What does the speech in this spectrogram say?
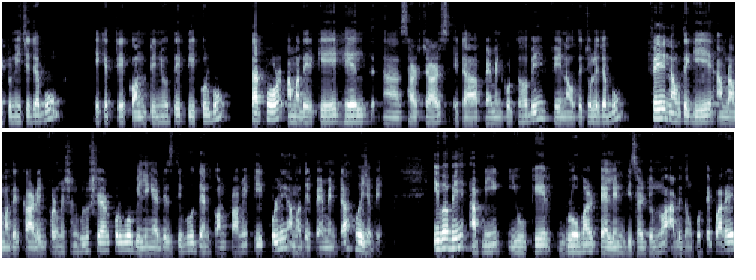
একটু নিচে যাব, এক্ষেত্রে কন্টিনিউতে ক্লিক করব। তারপর আমাদেরকে হেলথ সার্চার্জ এটা পেমেন্ট করতে হবে ফে নাওতে চলে যাব। ফে নাওতে গিয়ে আমরা আমাদের কার্ড ইনফরমেশনগুলো শেয়ার করব বিলিং অ্যাড্রেস দিব দেন কনফার্মে ক্লিক করলে আমাদের পেমেন্টটা হয়ে যাবে। এভাবে আপনি ইউকের গ্লোবাল ট্যালেন্ট ভিসার জন্য আবেদন করতে পারেন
